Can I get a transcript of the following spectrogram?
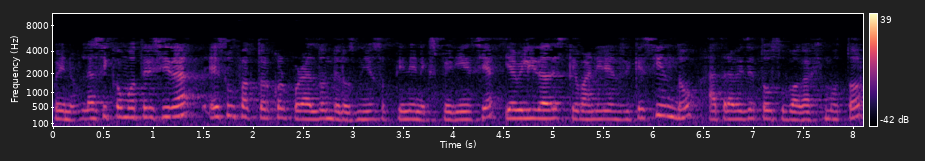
Bueno, la psicomotricidad es un factor corporal donde los niños obtienen experiencias y habilidades que van a ir enriqueciendo a través de todo su bagaje motor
